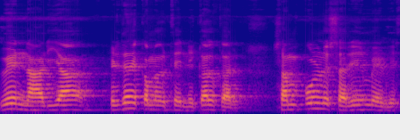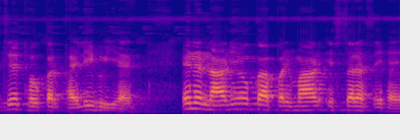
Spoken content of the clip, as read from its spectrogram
वे नाड़ियाँ हृदय कमल से निकलकर संपूर्ण शरीर में विस्तृत होकर फैली हुई है। इन नाड़ियों का परिमाण इस तरह से है,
